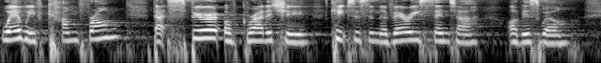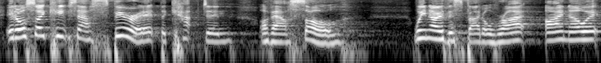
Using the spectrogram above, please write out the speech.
where we've come from. That spirit of gratitude keeps us in the very center of His will. It also keeps our spirit the captain of our soul. We know this battle, right? I know it,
